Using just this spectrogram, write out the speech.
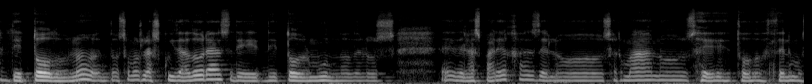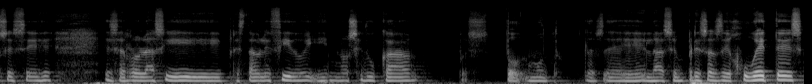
de todo. ¿no? Entonces somos las cuidadoras de, de todo el mundo, de los de las parejas, de los hermanos, todos tenemos ese, ese rol así preestablecido y nos educa pues todo el mundo. las, las empresas de juguetes,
